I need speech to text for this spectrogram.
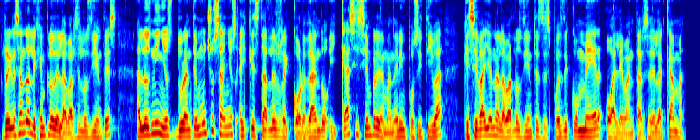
Regresando al ejemplo de lavarse los dientes, a los niños durante muchos años hay que estarles recordando y casi siempre de manera impositiva que se vayan a lavar los dientes después de comer o al levantarse de la cama.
